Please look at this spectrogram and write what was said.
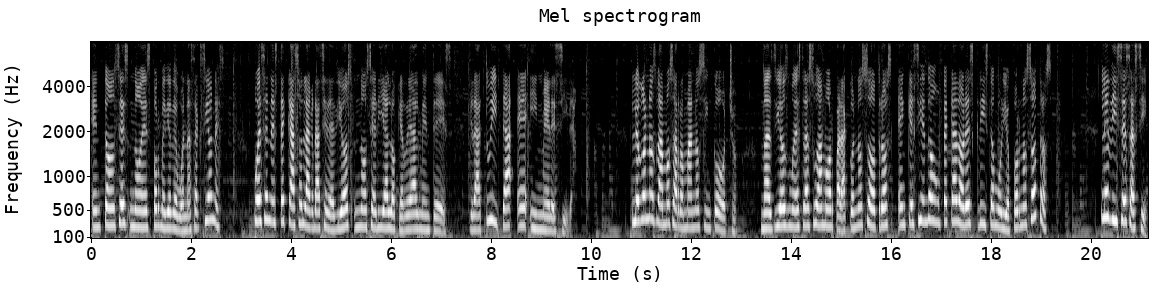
entonces no es por medio de buenas acciones. Pues en este caso la gracia de Dios no sería lo que realmente es, gratuita e inmerecida. Luego nos vamos a Romanos 5.8. Mas Dios muestra su amor para con nosotros en que siendo aún pecadores Cristo murió por nosotros. Le dices así,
